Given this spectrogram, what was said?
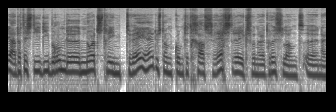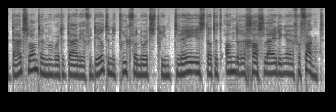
Ja, dat is die, die beroemde Nord Stream 2. Hè? Dus dan komt het gas rechtstreeks vanuit Rusland uh, naar Duitsland en dan wordt het daar weer verdeeld. En de truc van Nord Stream 2 is dat het andere gasleidingen vervangt.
